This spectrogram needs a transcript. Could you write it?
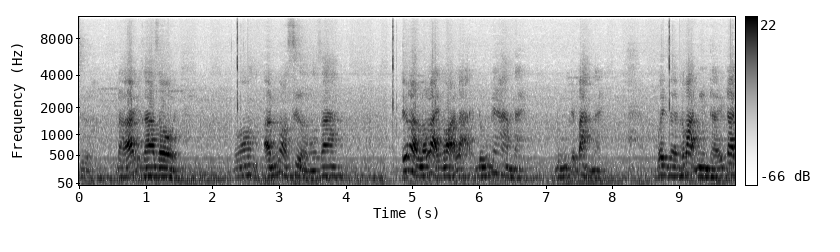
Sửa. Đấy, ra rồi. Đúng không? Ấn vào sửa nó ra. Tức là nó lại gọi lại đúng cái hàm này, đúng cái bảng này. Bây giờ các bạn nhìn thấy ta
